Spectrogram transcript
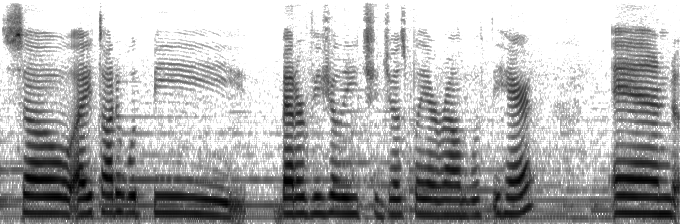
So I thought it would be better visually to just play around with the hair. And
